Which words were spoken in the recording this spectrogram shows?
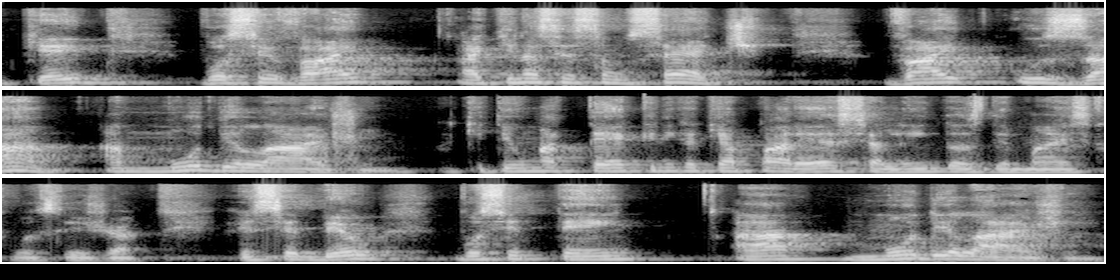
Ok? Você vai, aqui na seção 7, vai usar a modelagem. Aqui tem uma técnica que aparece além das demais que você já recebeu. Você tem a modelagem.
